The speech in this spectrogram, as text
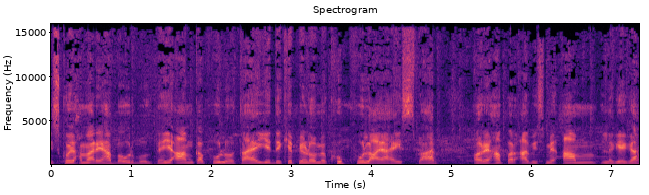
इसको हमारे यहाँ बौर बोलते हैं। ये आम का फूल होता है। ये देखिए, पेड़ों में खूब फूल आया है इस बार। और यहाँ पर अब इसमें आम लगेगा।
